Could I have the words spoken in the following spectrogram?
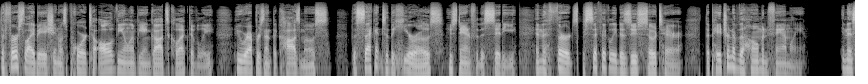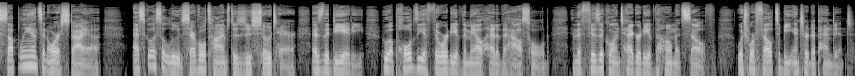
the first libation was poured to all of the Olympian gods collectively, who represent the cosmos, the second to the heroes, who stand for the city, and the third specifically to Zeus Soter, the patron of the home and family. In his suppliants and Oresteia, Aeschylus alludes several times to Zeus Soter as the deity who upholds the authority of the male head of the household and the physical integrity of the home itself, which were felt to be interdependent.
